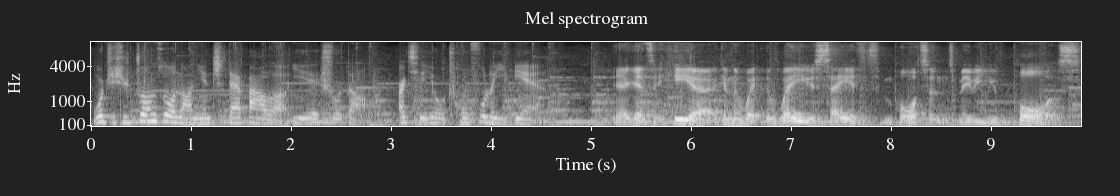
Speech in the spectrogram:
我只是装作老年痴呆罢了，爷爷说道，而且又重复了一遍。Yeah, again, so here, again, the way, the way you say it is important. Maybe you pause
